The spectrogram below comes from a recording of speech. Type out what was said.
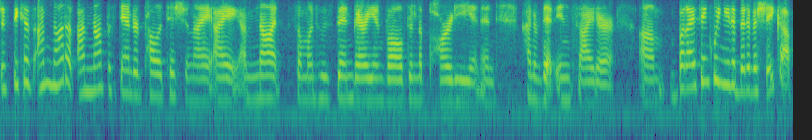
Just because I'm not a I'm not the standard politician. I, I am not someone who's been very involved in the party and, and kind of that insider. Um, but I think we need a bit of a shakeup.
